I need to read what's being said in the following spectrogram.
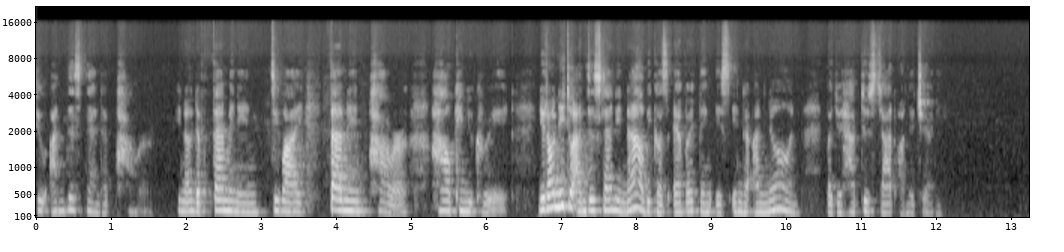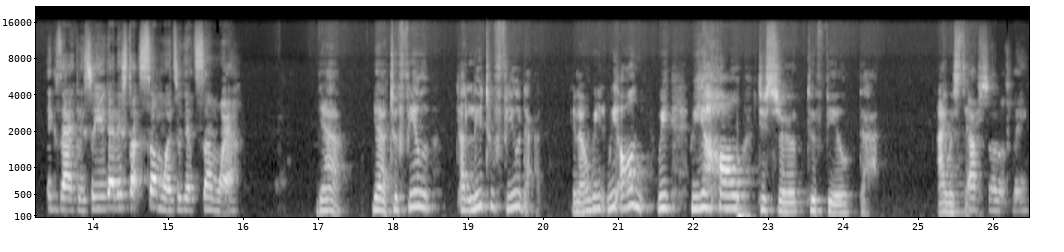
to understand the power. You know, the feminine, divine, feminine power. How can you create? You don't need to understand it now because everything is in the unknown, but you have to start on the journey. Exactly. So you got to start somewhere to get somewhere. Yeah, yeah. To feel at least to feel that, you know, we we all we we all deserve to feel that. I would say Absolutely.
